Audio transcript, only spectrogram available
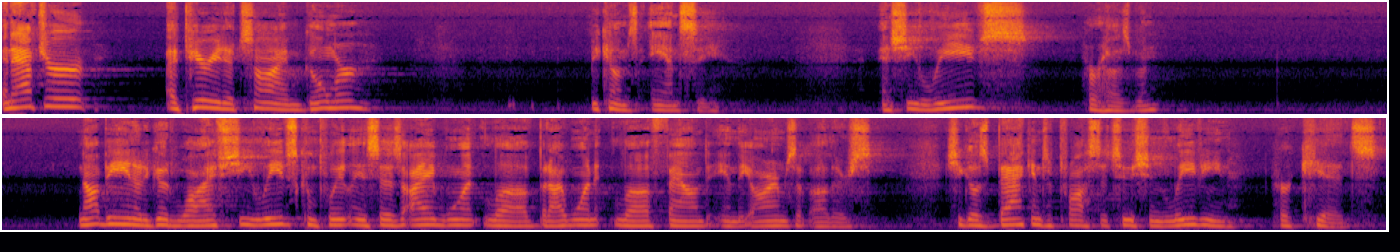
And after a period of time, Gomer becomes antsy. And she leaves her husband. Not being a good wife, she leaves completely and says, I want love, but I want love found in the arms of others. She goes back into prostitution, leaving her kids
